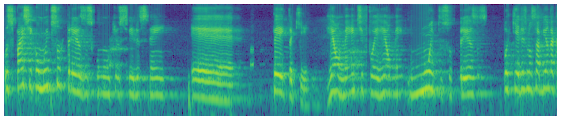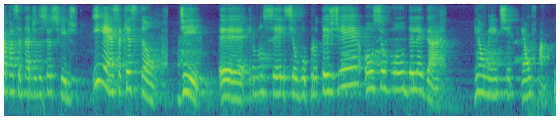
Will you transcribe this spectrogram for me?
Os pais ficam muito surpresos com o que os filhos têm é, feito aqui. Realmente foi realmente muito surpresos, porque eles não sabiam da capacidade dos seus filhos. E essa questão de é, eu não sei se eu vou proteger ou se eu vou delegar. Realmente é um fato.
